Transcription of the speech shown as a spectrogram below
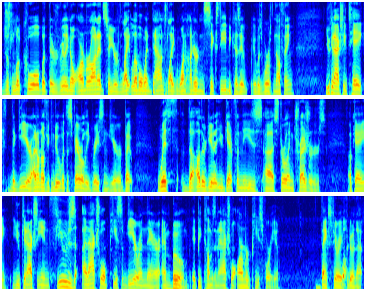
just look cool, but there's really no armor on it, so your light level went down to like 160 because it, it was worth nothing. You can actually take the gear. I don't know if you can do it with the Sparrow League racing gear, but with the other gear that you get from these uh, Sterling treasures, okay, you can actually infuse an actual piece of gear in there, and boom, it becomes an actual armor piece for you. Thanks, Fury, for doing that.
